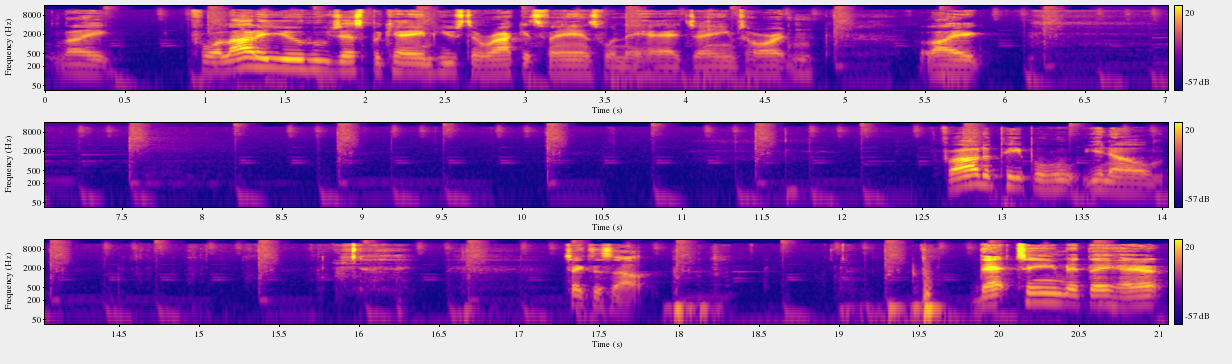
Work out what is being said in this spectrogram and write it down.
like, for a lot of you who just became Houston Rockets fans when they had James Harden, like for all the people who, you know, check this out. That team that they had,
